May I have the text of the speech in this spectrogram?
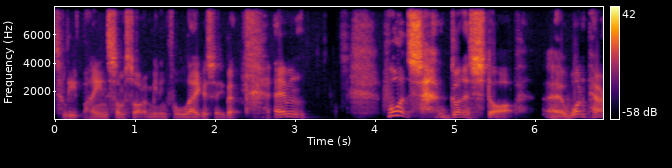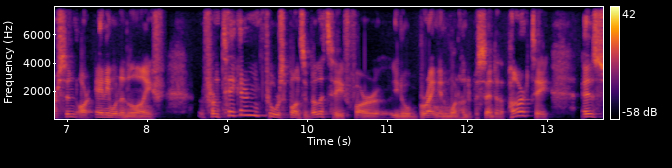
to leave behind some sort of meaningful legacy. But um, what's going to stop uh, one person or anyone in life from taking full responsibility for you know bringing 100% of the party is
